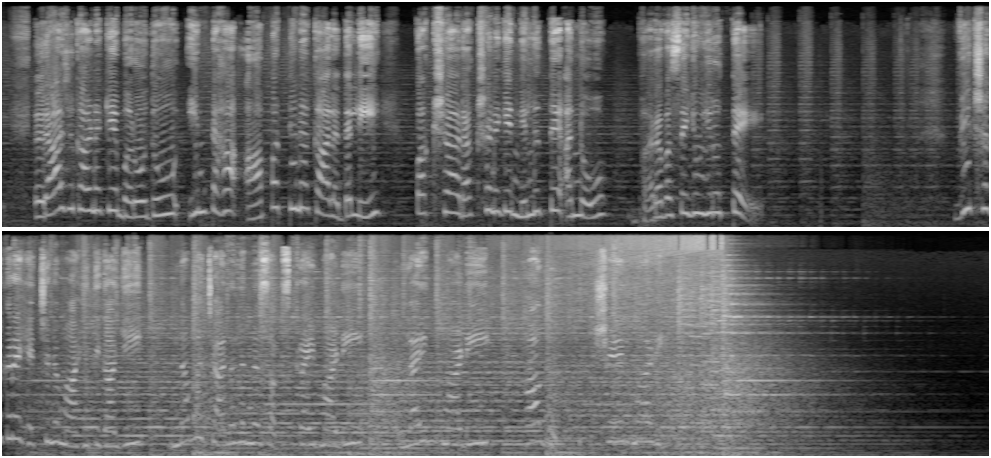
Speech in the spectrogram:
ರಾಜಕಾರಣಕ್ಕೆ ಬರೋದು ಇಂತಹ ಆಪತ್ತಿನ ಕಾಲದಲ್ಲಿ ಪಕ್ಷ ರಕ್ಷಣೆಗೆ ನಿಲ್ಲುತ್ತೆ ಅನ್ನೋ ಭರವಸೆಯೂ ಇರುತ್ತೆ. ವೀಕ್ಷಕರ ಹೆಚ್ಚಿನ ಮಾಹಿತಿಗಾಗಿ ನಮ್ಮ ಚಾನೆಲ್ ಅನ್ನು ಸಬ್ಸ್ಕ್ರೈಬ್ ಮಾಡಿ ಲೈಕ್ ಮಾಡಿ ಹಾಗೂ ಶೇರ್ ಮಾಡಿ.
